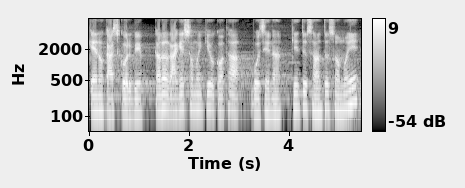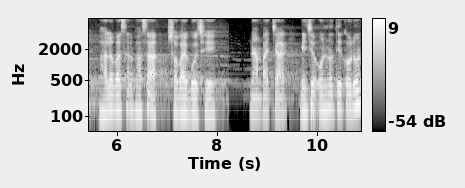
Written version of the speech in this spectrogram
কেন কাজ করবে? কারণ রাগের সময় কেউ কথা বোঝে না। কিন্তু শান্ত সময়ে ভালোবাসার ভাষা সবাই বোঝে। নাম্বার চার, নিজের উন্নতি করুন,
